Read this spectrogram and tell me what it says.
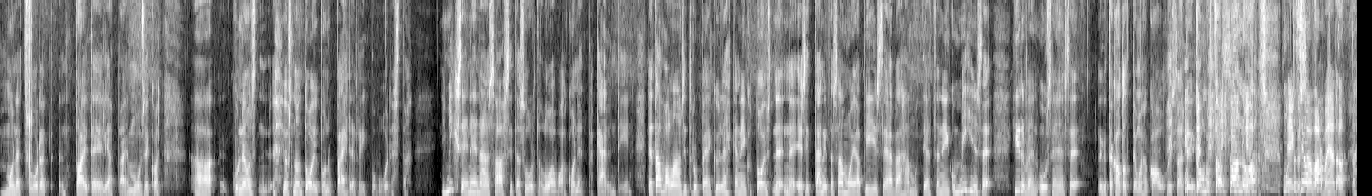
monet suuret taiteilijat tai muusikot, kun ne on, jos ne on toipunut päihderiippuvuudesta – niin miksei ne enää saa sitä suurta luovaa konetta käyntiin. Ne tavallaan sitten rupeaa kyllä ehkä niin kuin tois, ne, ne esittää niitä samoja biisejä vähän, mutta tiedätkö, niin kuin mihin se hirveän usein se että katsotte mua ihan kauhuissa, että ei tuommoista saa sanoa. Mutta Eikö se, se on varmaan ihan totta.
